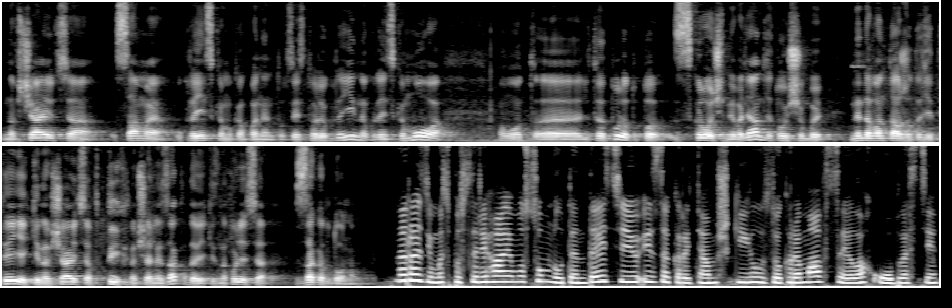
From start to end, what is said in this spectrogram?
навчаються саме українському компоненту. Це історія України, українська мова, от, е, література, тобто скорочений варіант для того, щоб не навантажувати дітей, які навчаються в тих навчальних закладах, які знаходяться за кордоном. Наразі ми спостерігаємо сумну тенденцію із закриттям шкіл, зокрема в селах області.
